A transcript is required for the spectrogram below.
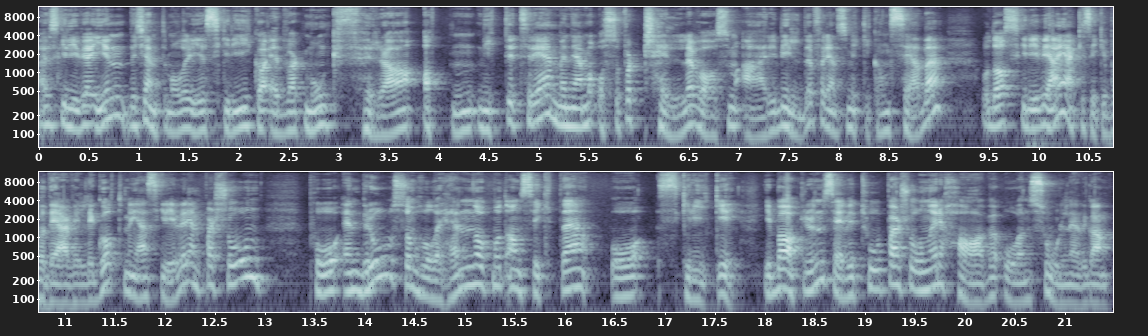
Her skriver jeg inn det kjente maleriet Skrik av Edvard Munch fra 1893, men jeg må også fortelle hva som er i bildet for en som ikke kan se det. Og da skriver jeg, jeg er ikke sikker på det er veldig godt, men jeg skriver en person på en bro som holder hendene opp mot ansiktet og skriker. I bakgrunnen ser vi to personer, havet og en solnedgang.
